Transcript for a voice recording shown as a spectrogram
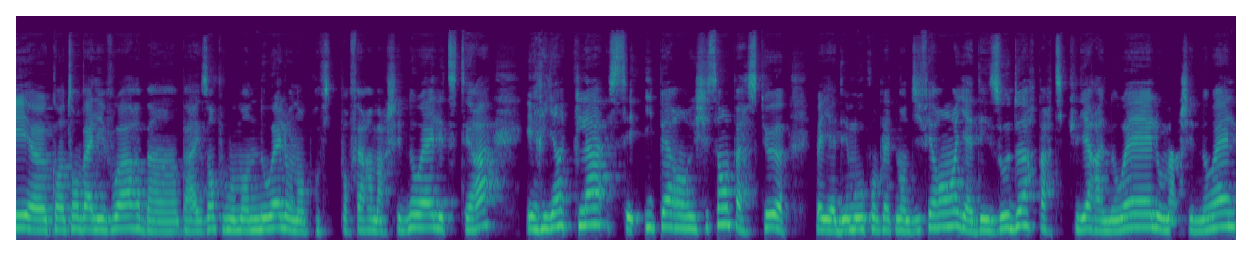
Et euh, quand on va les voir, ben, par exemple, au moment de Noël, on en profite pour faire un marché de Noël, etc. Et rien que là, c'est hyper enrichissant parce que ben, il y a des mots complètement différents, il y a des odeurs particulières à Noël, au marché de Noël,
